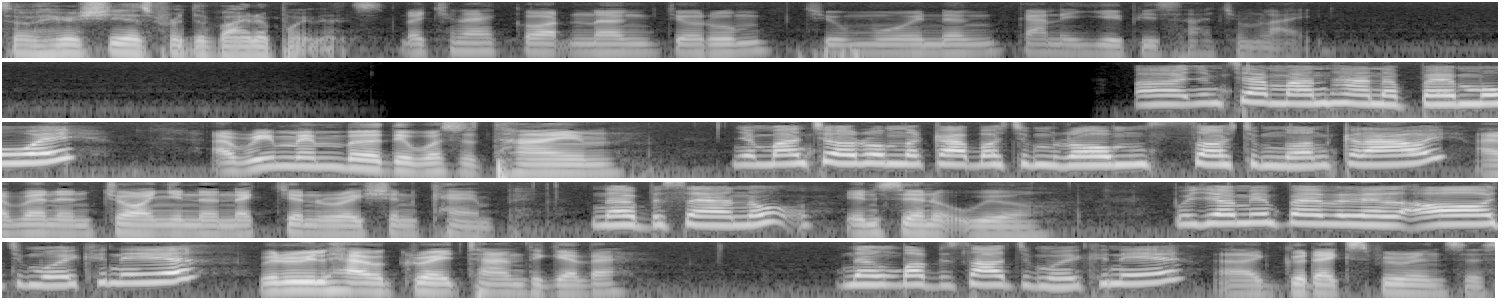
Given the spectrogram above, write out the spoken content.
So here she is for divine appointments. ដូច្នេះគាត់នឹងចូលរួមជាមួយនឹងការនិយាយភាសាចម្លែក ខ្ញុំចាំបានថានៅពេលមួយ I remember there was a time ខ្ញុំបានចូលរួមនៅការបោះជំរំសិស្សចំនួនក្រោយ I went and joined in the next generation camp នៅភាសានោះ in Senate-ville ពួកយើងមានពេលវេលាល្អជាមួយគ្នា we really have a great time together និងបទពិសោធន៍ជាមួយគ្នា uh, good experiences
